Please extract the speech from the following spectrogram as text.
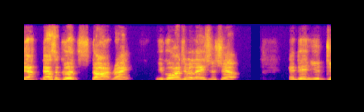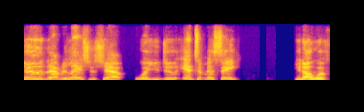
that that's a good start, right? You go into a relationship and then you do that relationship where you do intimacy, you know, with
